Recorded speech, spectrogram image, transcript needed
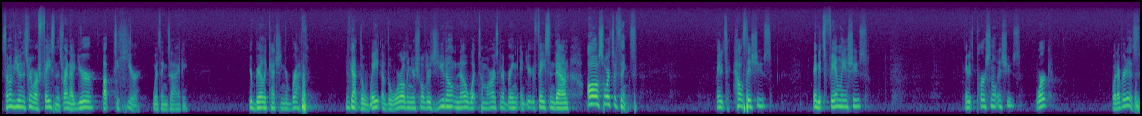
Some of you in this room are facing this right now. You're up to here with anxiety. You're barely catching your breath. You've got the weight of the world on your shoulders. You don't know what tomorrow's going to bring, and you're facing down all sorts of things. Maybe it's health issues. Maybe it's family issues. Maybe it's personal issues, work, whatever it is.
